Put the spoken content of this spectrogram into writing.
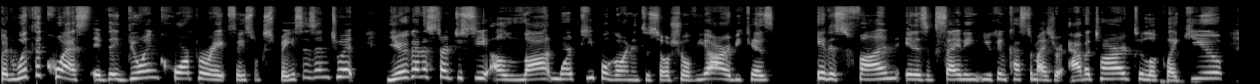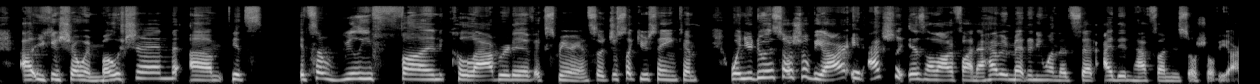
But with the Quest, if they do incorporate Facebook Spaces into it, you're going to start to see a lot more people going into social VR because it is fun. It is exciting. You can customize your avatar to look like you. Uh, you can show emotion. Um, it's it's a really fun collaborative experience. So just like you're saying, Kim, when you're doing social VR, it actually is a lot of fun. I haven't met anyone that said I didn't have fun in social VR.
